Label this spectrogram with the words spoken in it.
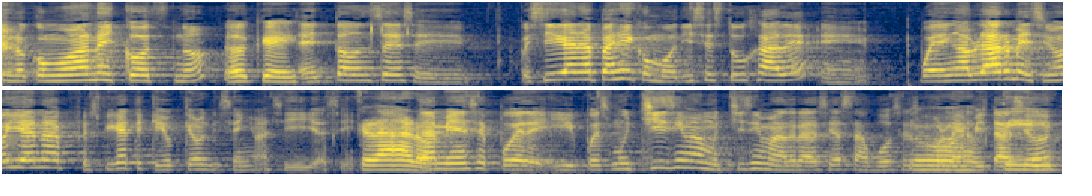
sino como Ana Icots, ¿no? Ok. Entonces, eh, pues sigan la página como dices tú, Jade, eh, pueden hablarme, decir, oye Ana, pues fíjate que yo quiero un diseño así y así. Claro. También se puede. Y pues muchísimas, muchísimas gracias a Voces por la invitación.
